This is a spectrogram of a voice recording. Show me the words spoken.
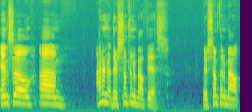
and so, um, I don't know, there's something about this. There's something about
